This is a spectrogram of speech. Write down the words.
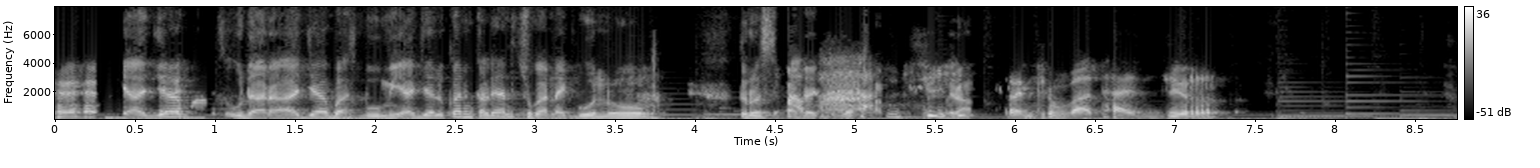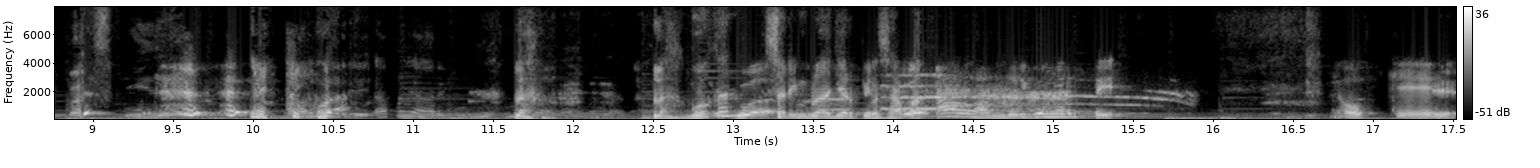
ini aja bahas udara aja bahas bumi aja lu kan kalian suka naik gunung. Terus ada juga Apaan? Random banget anjir. Bahas bumi. Apa ya hari bumi? Lah. lah gua kan Gua- sering belajar filsafat alam jadi gua ngerti. Oke.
